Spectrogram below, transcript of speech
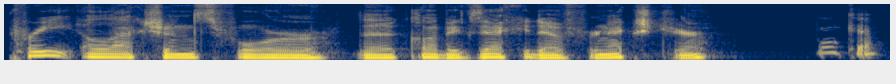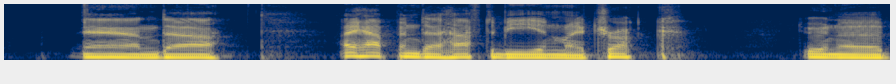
pre-elections for the club executive for next year. Okay. And uh, I happened to have to be in my truck doing a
